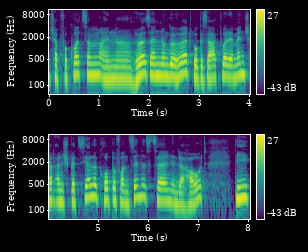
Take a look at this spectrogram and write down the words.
Ich habe vor kurzem eine Hörsendung gehört, wo gesagt wurde, der Mensch hat eine spezielle Gruppe von Sinneszellen in der Haut, die,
